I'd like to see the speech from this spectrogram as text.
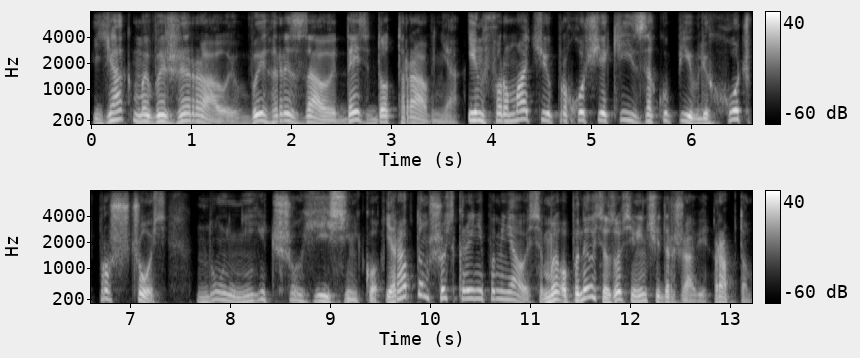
Як ми вижирали, вигризали десь до травня інформацію про хоч якісь закупівлі, хоч про щось. Ну нічогісінько. І раптом щось в країні помінялося. Ми опинилися в зовсім іншій державі. Раптом.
